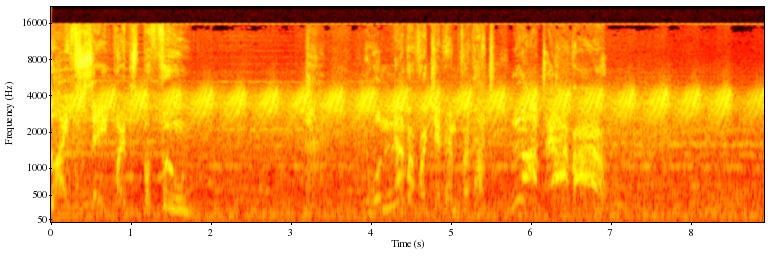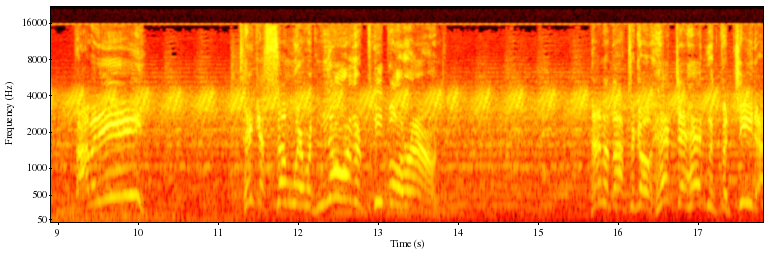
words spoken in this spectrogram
life saved by this buffoon! You will never forgive him for that! Not ever! Babidi! Take us somewhere with no other people around! I'm about to go head to head with Vegeta!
